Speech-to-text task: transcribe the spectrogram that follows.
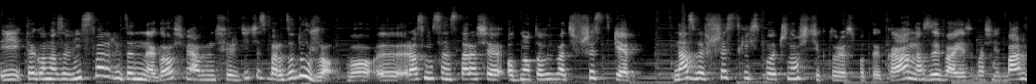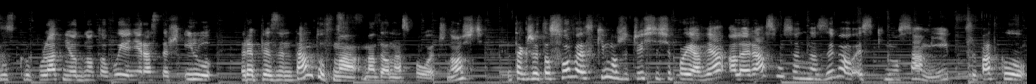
I tego nazewnictwa rdzennego, śmiałabym twierdzić, jest bardzo dużo, bo Rasmussen stara się odnotowywać wszystkie nazwy wszystkich społeczności, które spotyka. Nazywa je właśnie bardzo skrupulatnie, odnotowuje nieraz też ilu reprezentantów ma, ma dana społeczność. Także to słowo Eskimo rzeczywiście się pojawia, ale Rasmussen nazywał Eskimosami, w przypadku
